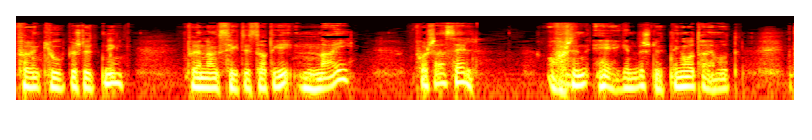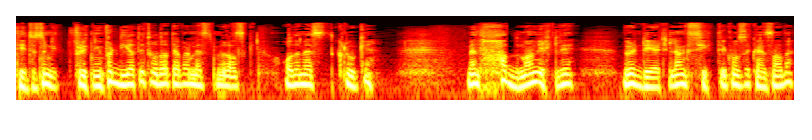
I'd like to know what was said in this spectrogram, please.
For en klok beslutning? For en langsiktig strategi? Nei, for seg selv. Og for sin egen beslutning om å ta imot 10 000 flyktninger fordi at de trodde at det var det mest moralsk og det mest kloke. Men hadde man virkelig vurdert de langsiktige konsekvensene av det?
